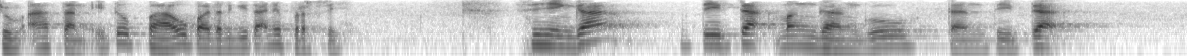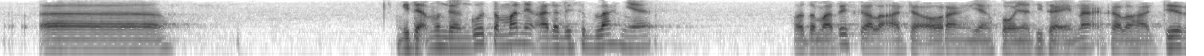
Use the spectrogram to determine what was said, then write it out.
Jumatan itu bau badan kita ini bersih. Sehingga tidak mengganggu dan tidak uh, tidak mengganggu teman yang ada di sebelahnya. Otomatis kalau ada orang yang baunya tidak enak, kalau hadir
